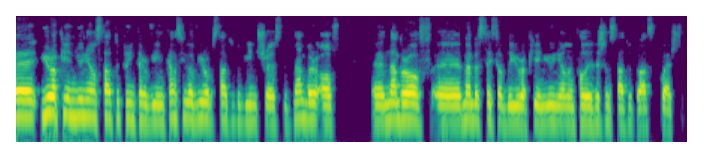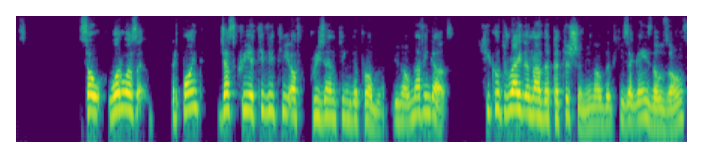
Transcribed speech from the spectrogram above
Uh, European Union started to intervene. Council of Europe started to be interested. Number of number of member states of the European Union and politicians started to ask questions. So what was a point? Just creativity of presenting the problem. You know, nothing else he could write another petition, you know, that he's against those zones,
